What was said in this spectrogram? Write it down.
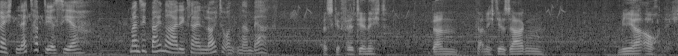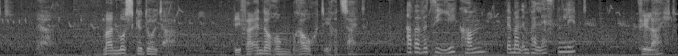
Recht nett habt ihr es hier. Man sieht beinahe die kleinen Leute unten am Berg. Es gefällt dir nicht? Dann kann ich dir sagen, mir auch nicht. Ja. Man muss Geduld haben. Die Veränderung braucht ihre Zeit. Aber wird sie je kommen, wenn man im Palästen lebt? Vielleicht.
